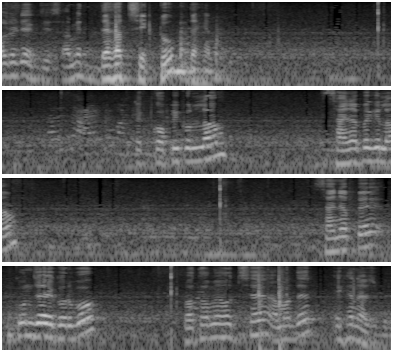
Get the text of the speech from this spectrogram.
অলরেডি এক্সিস্ট আমি দেখাচ্ছি একটু, দেখেন। কপি করলাম সাইন আপে গেলাম। সাইন আপে কোন জায়গায় করব? প্রথমে হচ্ছে আমাদের এখানে আসবে।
